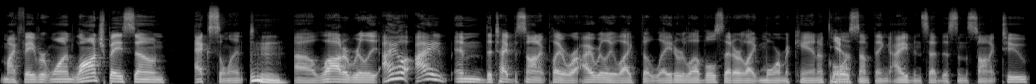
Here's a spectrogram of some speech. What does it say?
my favorite one. Launch Base Zone, excellent. Mhm. a lot of really I I am the type of Sonic player where I really like the later levels that are like more mechanical Yeah. is something I even said this in the Sonic 2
